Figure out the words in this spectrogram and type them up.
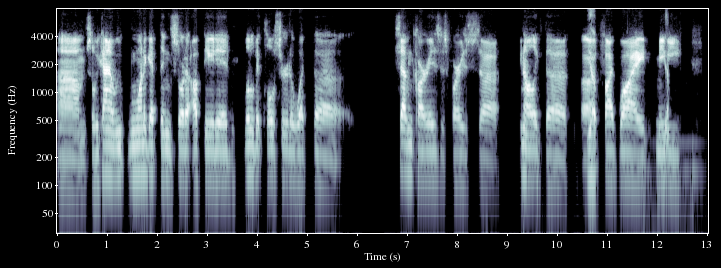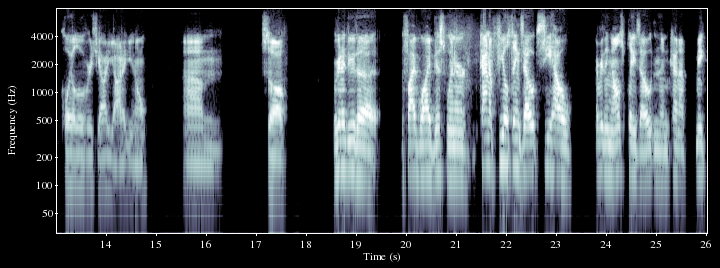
um, so we kind of we, we want to get things sort of updated a little bit closer to what the seven car is as far as uh, you know like the uh, Yep. five wide maybe coilovers yada yada you know um, so we're gonna do the the five wide this winter, kind of feel things out, see how everything else plays out, and then kind of make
